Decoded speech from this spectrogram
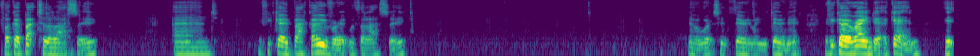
If I go back to the lasso and if you go back over it with the lasso never works in theory when you're doing it. If you go around it again, it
